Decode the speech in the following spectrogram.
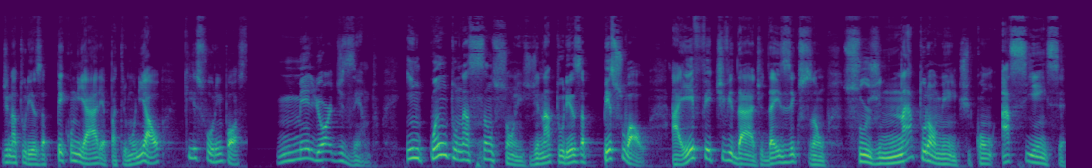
de natureza pecuniária patrimonial que lhes foram impostas. Melhor dizendo, enquanto nas sanções de natureza pessoal a efetividade da execução surge naturalmente com a ciência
